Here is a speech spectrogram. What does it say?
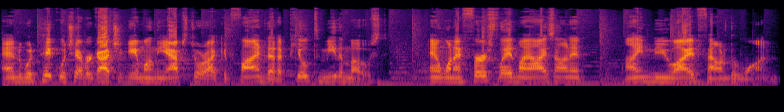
and would pick whichever gacha game on the App Store I could find that appealed to me the most, and when I first laid my eyes on it, I knew I had found the one.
